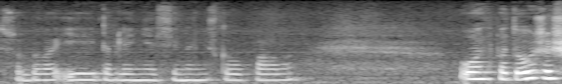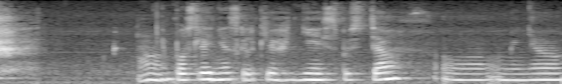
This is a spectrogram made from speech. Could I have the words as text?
чтобы было и давление сильно низко упало. Вот, потом же после нескольких дней спустя э, у меня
